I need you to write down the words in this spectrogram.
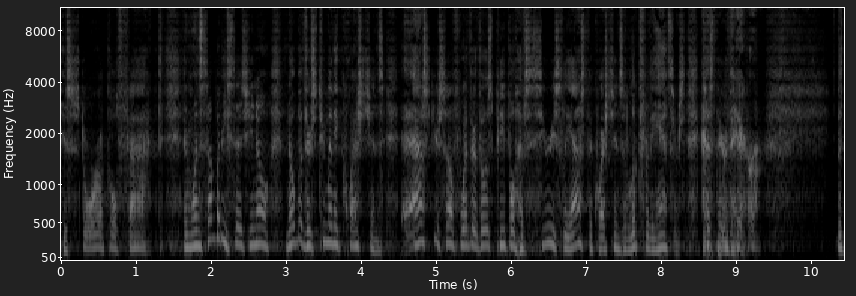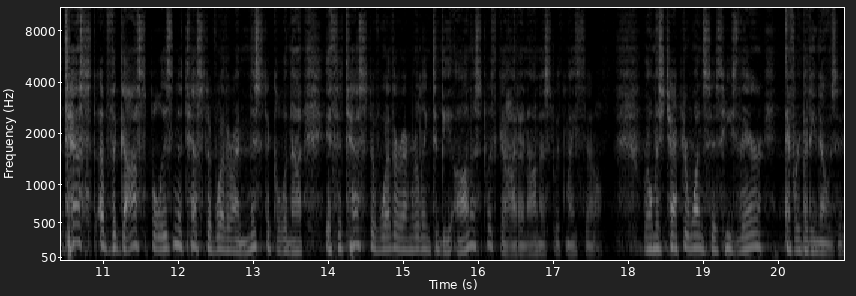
historical fact. And when somebody says, you know, no, but there's too many questions, ask yourself whether those people have seriously asked the questions and look for the answers, because they're there. The test of the gospel isn't a test of whether I'm mystical or not. It's a test of whether I'm willing to be honest with God and honest with myself. Romans chapter 1 says he's there, everybody knows it.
